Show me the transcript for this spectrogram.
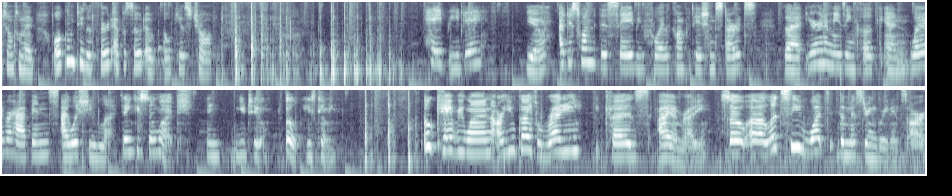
And gentlemen. Welcome to the third episode of LPS Chop. Hey, BJ. Yeah? I just wanted to say before the competition starts that you're an amazing cook, and whatever happens, I wish you luck. Thank you so much. And you too. Oh, he's coming. Okay, everyone, are you guys ready? Because I am ready. So, uh, let's see what the mystery ingredients are.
